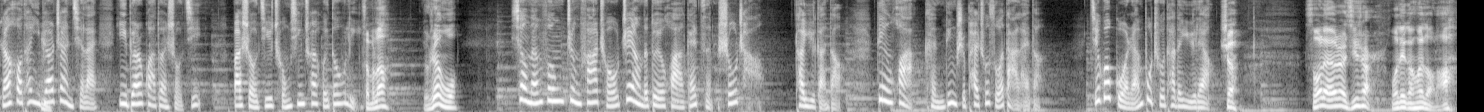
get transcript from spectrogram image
然后他一边站起来，一边挂断手机。把手机重新揣回兜里。怎么了？有任务？向南风正发愁这样的对话该怎么收场。他预感到电话肯定是派出所打来的，结果果然不出他的预料。是，所里有点急事儿，我得赶快走了啊！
